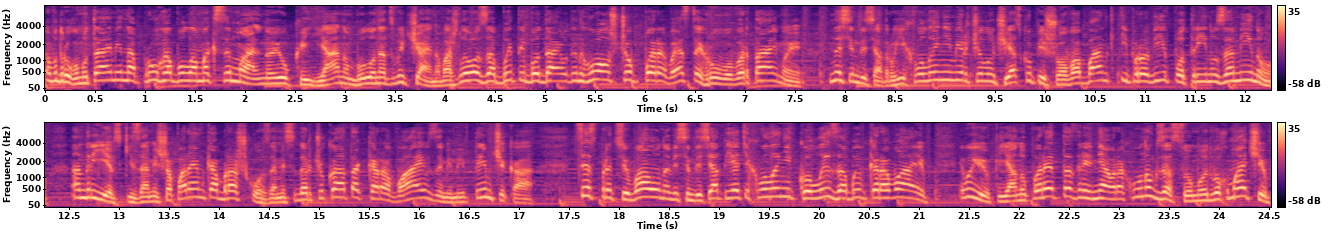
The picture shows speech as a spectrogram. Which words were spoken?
В другому таймі напруга була максимальною. Киянам було надзвичайно важливо забити бодай один гол, щоб перевести гру в овертайми. На 72-й хвилині Мірче Луческу пішов Абанк і провів потрійну заміну. Андрієвський замість Шапаренка, Брашко замість Сидорчука та Караваєв замінив Тимчика. Це спрацювало на 85-й хвилині, коли забив Караваєв. Вивів киян уперед та зрівняв рахунок за сумою двох матчів.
